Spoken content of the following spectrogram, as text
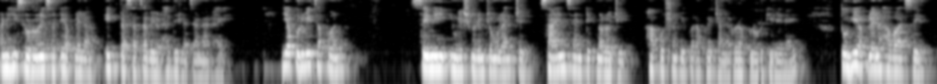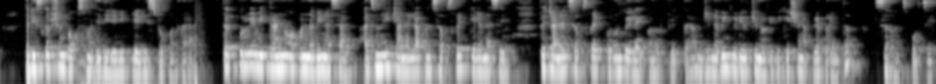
आणि ही सोडवण्यासाठी आपल्याला एक तासाचा वेळ हा दिला जाणार आहे. यापूर्वीच आपण सेमी इंग्लिश मिडियमच्या मुलांचे सायन्स अँड टेक्नॉलॉजी हा क्वेश्चन पेपर आपल्या चॅनलवर अपलोड केलेला आहे. तोही आपल्याला हवा असेल तर डिस्क्रिप्शन बॉक्समध्ये दिलेली प्लेलिस्ट ओपन करा. तत्पूर्वी मित्रांनो आपण नवीन असाल अजूनही चॅनलला आपण सबस्क्राईब केलं नसेल तर चॅनल सबस्क्राईब करून बेल आयकॉनवर क्लिक करा म्हणजे नवीन व्हिडिओची नोटिफिकेशन आपल्यापर्यंत सहज पोहोचेल.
